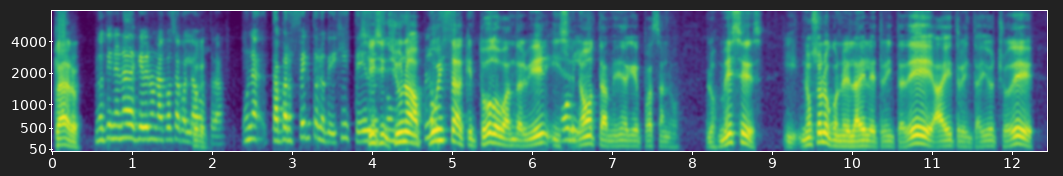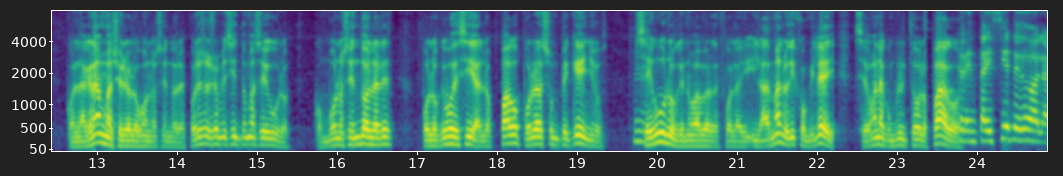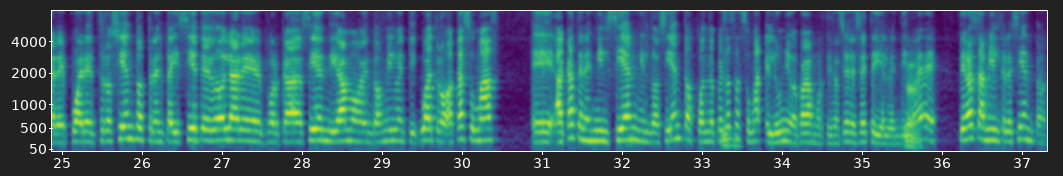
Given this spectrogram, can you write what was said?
Claro. No tiene nada que ver una cosa con la Por otra. Una, está perfecto lo que dijiste. Sí, sí, un si uno plus. apuesta que todo va a andar bien y se nota a medida que pasan los, los meses, y no solo con el AL30D, AE38D, con la gran mayoría de los bonos en dólares. Por eso yo me siento más seguro con bonos en dólares, por lo que vos decías, los pagos por ahora son pequeños. Mm. Seguro que no va a haber default ahí. Y además lo dijo Milei, se van a cumplir todos los pagos. 37 dólares, 437 dólares por cada 100, digamos, en 2024. Acá sumás, eh, acá tenés 1100, 1200. Cuando empezás a sumar, el único que paga amortización es este y el 29, te vas a 1300.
